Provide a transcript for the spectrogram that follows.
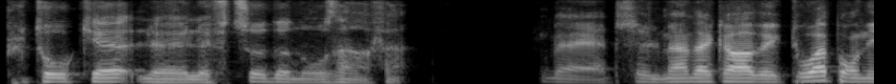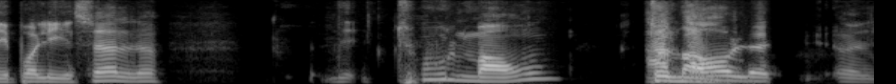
plutôt que le, futur de nos enfants. Ben, absolument d'accord avec toi, puis on n'est pas les seuls. Tout le monde, tout le monde. Euh,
